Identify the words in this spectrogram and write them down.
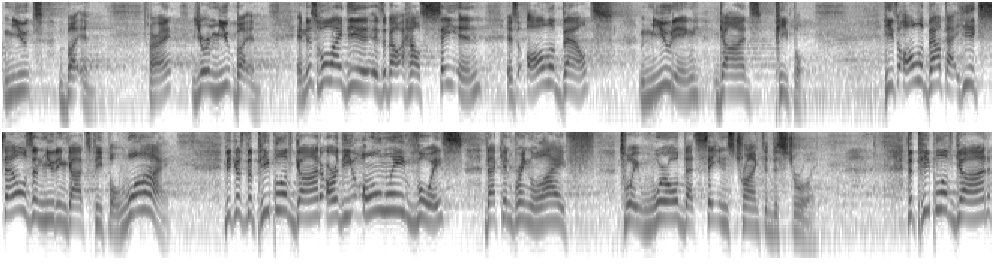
mute button. All right? Your mute button. And this whole idea is about how Satan is all about muting God's people. He's all about that. He excels in muting God's people. Why? Because the people of God are the only voice that can bring life to a world that Satan's trying to destroy. The people of God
